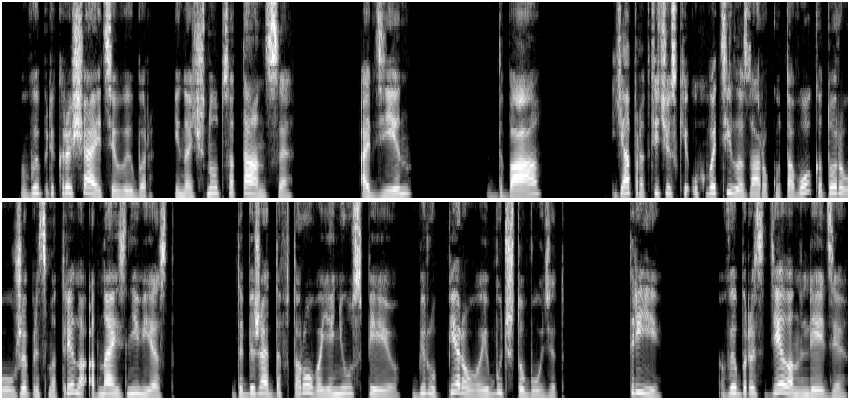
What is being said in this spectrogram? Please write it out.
— «вы прекращаете выбор, и начнутся танцы. Один, два. Я практически ухватила за руку того, которого уже присмотрела одна из невест. Добежать до второго я не успею. Беру первого и будь что будет. Три. Выбор сделан, леди.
